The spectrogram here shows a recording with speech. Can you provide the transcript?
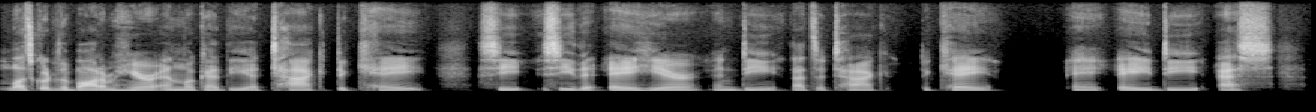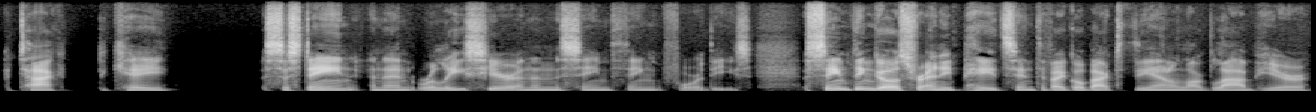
Let's go to the bottom here and look at the attack decay. See, see the A here and D, that's attack, decay, A, A, D, S, attack, decay, sustain and then release here, and then the same thing for these. Same thing goes for any paid synth. If I go back to the analog lab here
